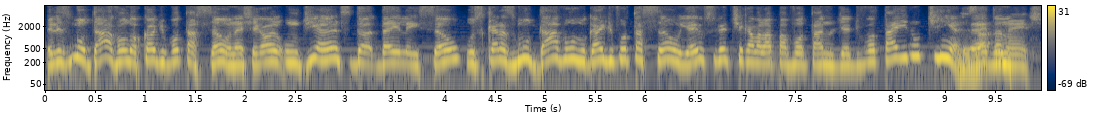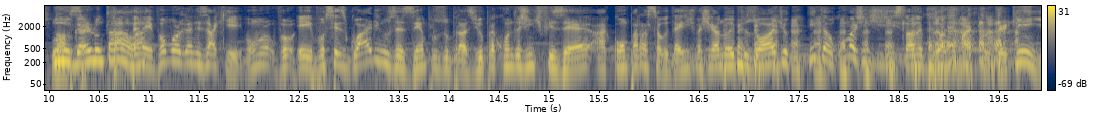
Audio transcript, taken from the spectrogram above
Eles mudavam o local de votação, né? Chegava um dia antes da, da eleição, os caras mudavam o lugar de votação. E aí o sujeito chegava lá para votar no dia de votar e não tinha. Né? Exatamente. Né? O Nossa, lugar não tava tá, lá. Peraí, vamos organizar aqui. Vamos, vamos... Ei, vocês guardem os exemplos do Brasil para quando a gente fizer a comparação. E daí a gente vai chegar no episódio. Então, como a gente disse lá no episódio do Martin Luther King.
